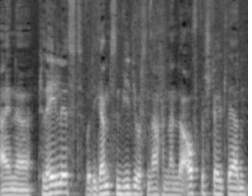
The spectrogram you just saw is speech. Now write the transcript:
eine Playlist, wo die ganzen Videos nacheinander aufgestellt werden.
